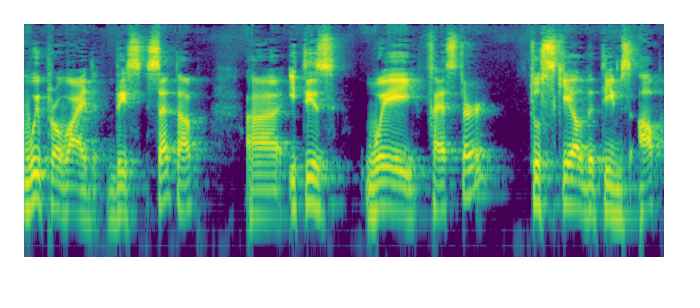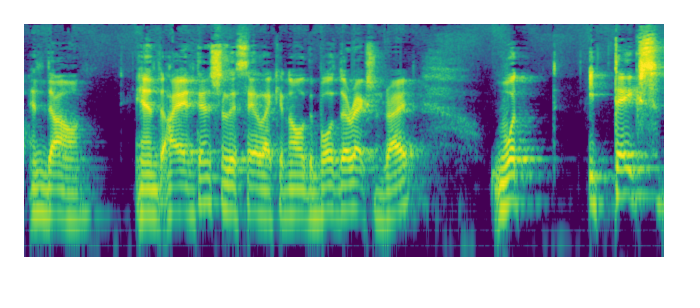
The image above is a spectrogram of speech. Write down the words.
we provide this setup, uh, it is way faster to scale the teams up and down. And I intentionally say like, you know, the both directions, right? What it takes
